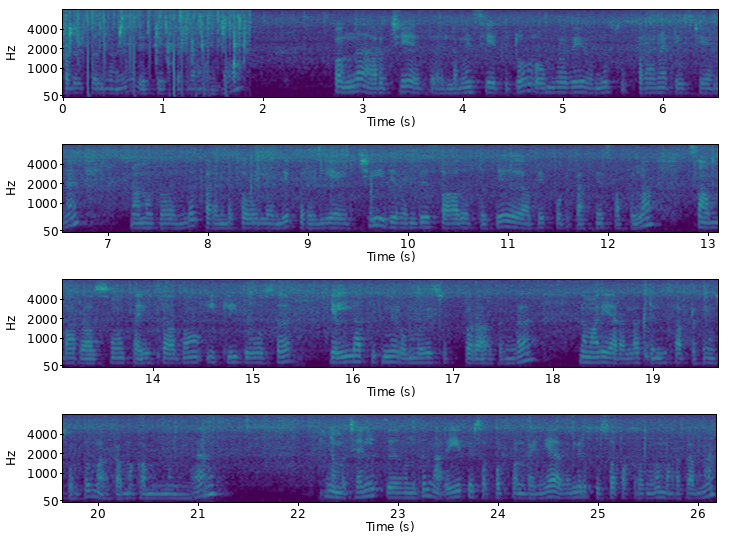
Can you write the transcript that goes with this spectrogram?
கடுகு பொரிஞ்சோடனே இதை சேர்த்துடலாம் நம்ம. இப்போ வந்து அரைச்சி அது எல்லாமே சேர்த்துட்டோம். ரொம்பவே வந்து சூப்பரான டேஸ்டியான நமக்கு வந்து பரண்டை துவையல் வந்து இப்போ ரெடி ஆகிடுச்சு இது வந்து சாதத்துக்கு அப்படியே போட்டு பசங்க சாப்பிட்லாம். சாம்பார் ரசம் தயிர் சாதம் இட்லி தோசை எல்லாத்துக்குமே ரொம்பவே சூப்பராக இருக்குங்க. இந்த மாதிரி யாரெல்லாம் செஞ்சு சாப்பிட்ருக்கீங்கன்னு சொல்லிட்டு மறக்காமல் கமெண்ட் பண்ணுங்கள் நம்ம சேனலுக்கு வந்து நிறைய பேர் சப்போர்ட் பண்ணுறீங்க அதேமாரி புதுசாக பார்க்குறவங்களும் மறக்காமல்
